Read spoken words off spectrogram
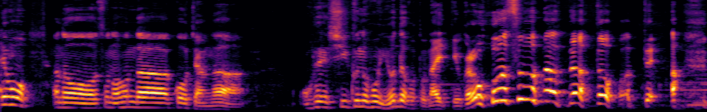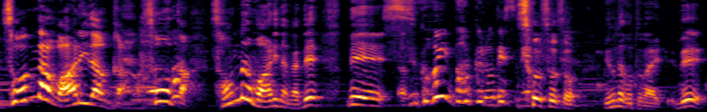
でもあのその本田こうちゃんが俺飼育の本読んだことないって言うからおおそうなんだと思って。あそんなんもありなんか。そうか。そんなんもありなんか。でですごい暴露ですね。そうそうそう。読んだことないって。で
